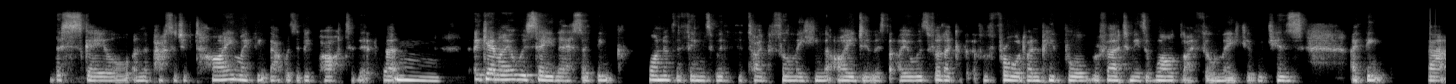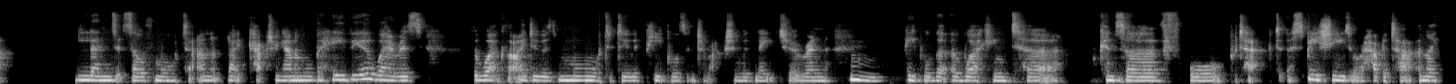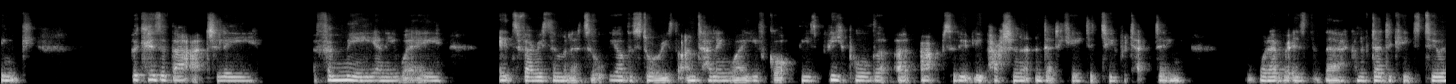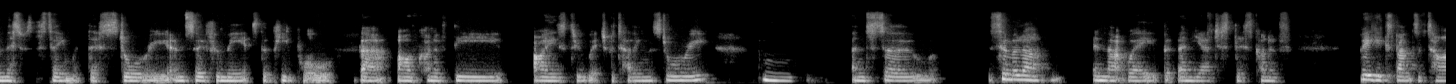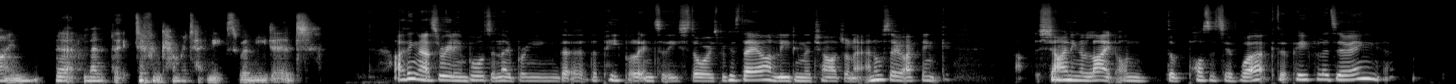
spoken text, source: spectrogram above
the scale and the passage of time. I think that was a big part of it. But mm. again, I always say this I think one of the things with the type of filmmaking that I do is that I always feel like a bit of a fraud when people refer to me as a wildlife filmmaker because I think that lends itself more to like capturing animal behavior, whereas the work that I do is more to do with people's interaction with nature and mm. people that are working to conserve or protect a species or a habitat. And I think because of that, actually, for me anyway, it's very similar to all the other stories that I'm telling, where you've got these people that are absolutely passionate and dedicated to protecting whatever it is that they're kind of dedicated to. And this was the same with this story. And so for me, it's the people that are kind of the eyes through which we're telling the story. Mm. And so similar in that way, but then, yeah, just this kind of big expanse of time that meant that different camera techniques were needed. I think that's really important though, bringing the the people into these stories because they are leading the charge on it, and also I think shining a light on the positive work that people are doing.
